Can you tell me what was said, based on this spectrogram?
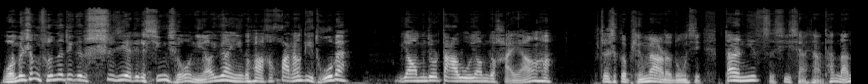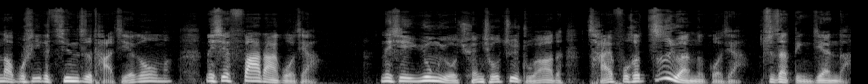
我们生存的这个世界这个星球，你要愿意的话，还画张地图呗，要么就是大陆，要么就海洋哈。这是个平面的东西，但是你仔细想想，它难道不是一个金字塔结构吗？那些发达国家，那些拥有全球最主要的财富和资源的国家，是在顶尖的。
